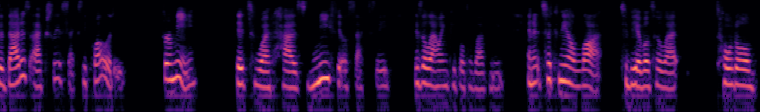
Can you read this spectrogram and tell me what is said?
That that is actually a sexy quality. For me, it's what has me feel sexy is allowing people to love me. And it took me a lot to be able to let total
